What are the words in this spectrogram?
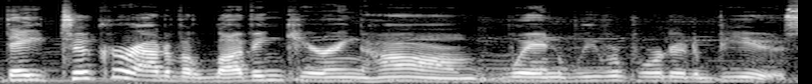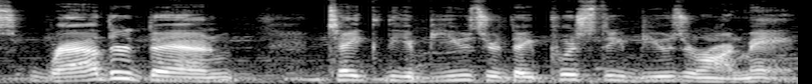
They took her out of a loving, caring home when we reported abuse. Rather than take the abuser, they pushed the abuser on me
